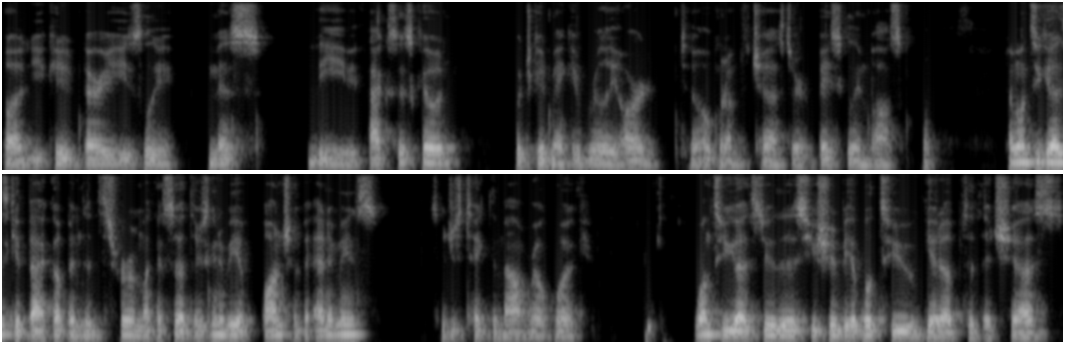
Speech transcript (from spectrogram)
but you could very easily miss the access code, which could make it really hard to open up the chest or basically impossible. And once you guys get back up into this room, like I said, there's going to be a bunch of enemies, so just take them out real quick. Once you guys do this, you should be able to get up to the chest,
